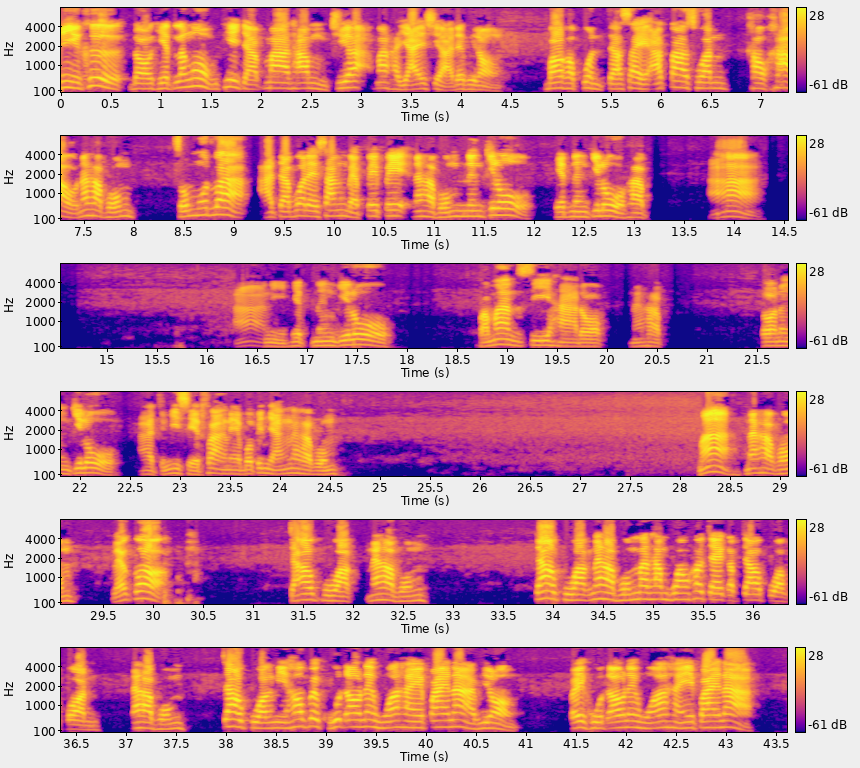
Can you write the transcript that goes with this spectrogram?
นี่คือดอกเห็ดละงกที่จะมาทำเชื้อมาขยายเชื้อเด้อพี่น้องเบ้าข้าวปุ้นจะใส่อัตราส่วนคร่าวๆนะครับผมสมมุติว่าอาจจะบ่ได้สั่งแบบเป๊ะๆนะครับผมหนึ่งกิโลเห็ดหนึ่งกิโลครับ อ่า อ่า นี่เห็ดหนึ่งกิโลประมาณสี่หาดอกนะครับ ต่อหนึ่งกิโล อาจจะมีเศษฟางเนี่ยบ่เป็นหยังนะครับผม มานะครับผม แล้วก็ เจ้าปวกนะครับผม เจ้าปวกนะครับผมมาทำความเข้าใจกับเจ้าปวกก่อนนะครับผม เจ้าปวกนี่เข้าไปขุดเอาในหัวไห้ป้ายหน้าพี่น้อง ไปขุดเอาในหัวไห้ป้ายหน้า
